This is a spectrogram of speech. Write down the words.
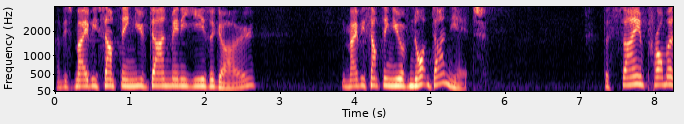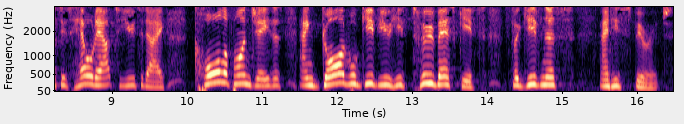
And this may be something you've done many years ago. It may be something you have not done yet. The same promise is held out to you today. Call upon Jesus and God will give you His two best gifts, forgiveness and His Spirit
